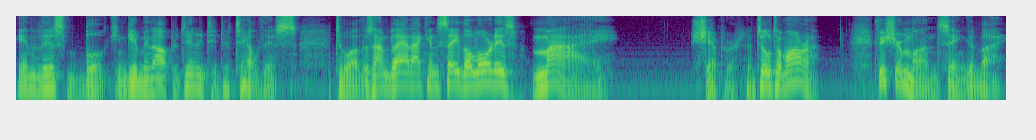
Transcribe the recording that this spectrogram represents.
in this book and give me an opportunity to tell this to others. I'm glad I can say the Lord is my shepherd. Until tomorrow, Fisher Munn saying goodbye.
